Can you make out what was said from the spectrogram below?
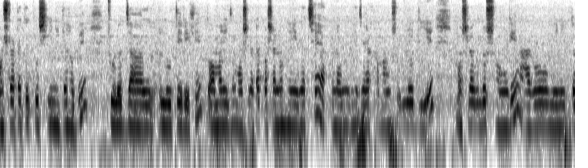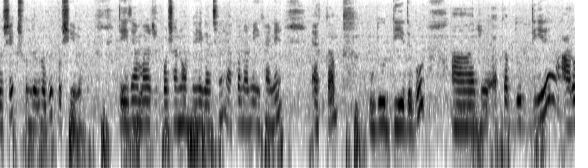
মশলাটাকে কষিয়ে নিতে হবে চুলোর জাল লোতে রেখে। তো আমার এই যে মশলাটা কষানো হয়ে গেছে, এখন আমি ভেজে রাখা মাংসগুলো দিয়ে মশলাগুলোর সঙ্গে আরও মিনিট দশেক সুন্দরভাবে কষিয়ে নেব। তো এই যে আমার কষানো হয়ে গেছে, এখন আমি এখানে এক কাপ দুধ দিয়ে দেব। আর এক কাপ দুধ দিয়ে আরও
